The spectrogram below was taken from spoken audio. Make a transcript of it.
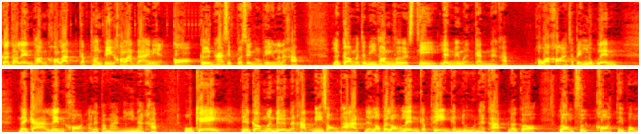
ก็ถ้าเล่นท่อนคอรัสกับท่อนปีคอรัสได้เนี่ย ก็เกิน 50%ของเพลงแล้วนะครับ แล้วก็มันจะมีท่อนเวอร์สที่เล่นไม่เหมือนกันนะครับ เพราะว่าเขาอาจจะเป็นลูกเล่นในการเล่นคอร์ดอะไรประมาณนี้นะครับโอเค เดี๋ยวก็เหมือนเดิมนะครับมี 2 พาร์ทเดี๋ยวเราไปลองเล่นกับเพลงกันดูนะครับแล้วก็ลองฝึกคอร์ดที่ผม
